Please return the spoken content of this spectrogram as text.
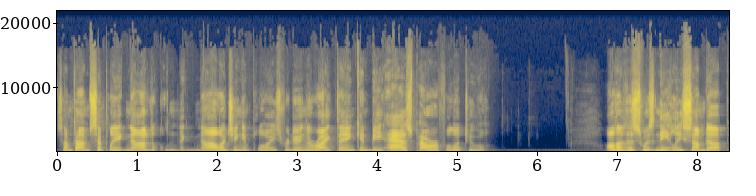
sometimes simply acknowledging employees for doing the right thing can be as powerful a tool. All of this was neatly summed up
